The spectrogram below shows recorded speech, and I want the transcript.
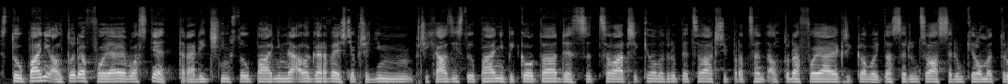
Stoupání Alto da Foja je vlastně tradičním stoupáním na Algarve, ještě před ním přichází stoupání Picota 10,3 km, 5,3%, Alto da Foja, jak říkala Vojta, 7,7 km,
